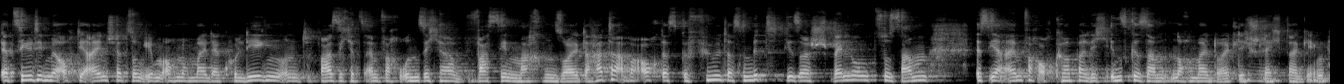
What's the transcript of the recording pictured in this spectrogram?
Erzählte mir auch die Einschätzung eben auch nochmal der Kollegen und war sich jetzt einfach unsicher, was sie machen sollte. Hatte aber auch das Gefühl, dass mit dieser Schwellung zusammen es ihr einfach auch körperlich insgesamt nochmal deutlich mhm. schlechter ging.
